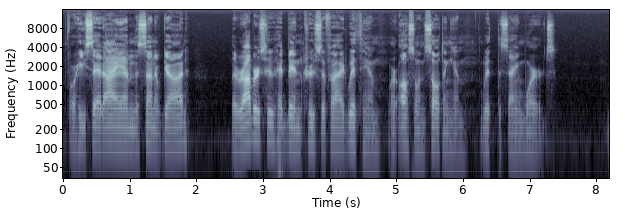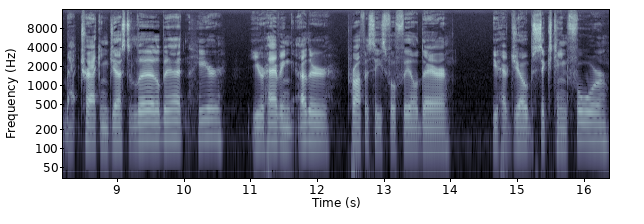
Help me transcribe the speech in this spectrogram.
for he said, I am the Son of God, the robbers who had been crucified with him were also insulting him with the same words. Backtracking just a little bit here, you're having other prophecies fulfilled there. You have Job 16:4,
